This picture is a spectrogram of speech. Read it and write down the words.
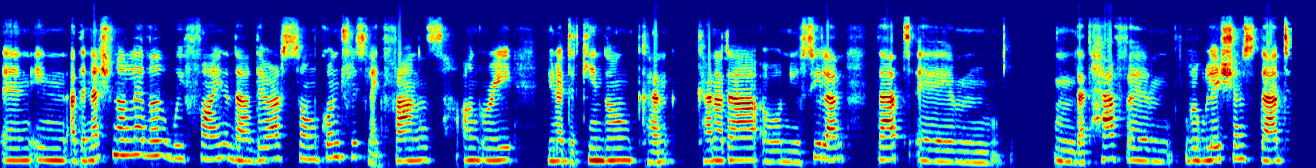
And in at the national level, we find that there are some countries like France, Hungary, United Kingdom, can, Canada, or New Zealand that um, that have um, regulations that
